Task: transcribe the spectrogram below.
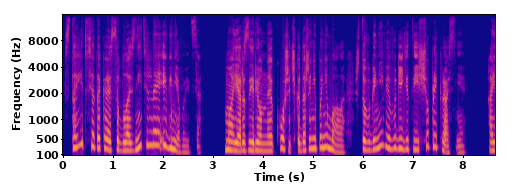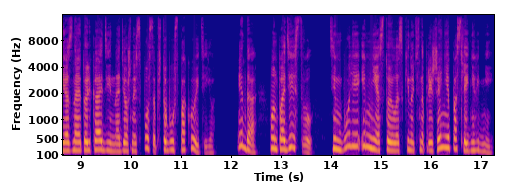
стоит вся такая соблазнительная и гневается. Моя разъяренная кошечка даже не понимала, что в гневе выглядит еще прекраснее. А я знаю только один надежный способ, чтобы успокоить ее. И да, он подействовал, тем более и мне стоило скинуть напряжение последних дней.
